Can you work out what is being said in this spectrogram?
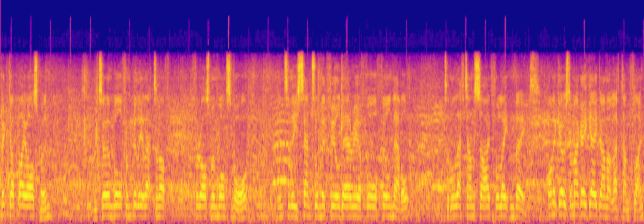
Picked up by Osman. Return ball from Bilyaletdinov for Osman once more. Into the central midfield area for Phil Neville. To the left-hand side for Leighton Baines. On it goes to Magaye Gueye down that left-hand flank.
